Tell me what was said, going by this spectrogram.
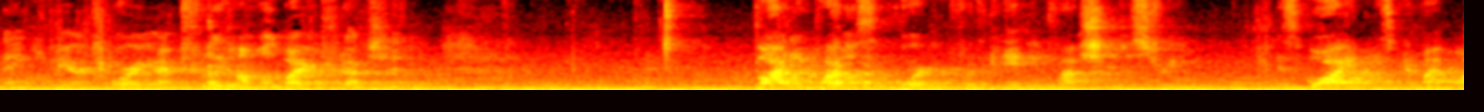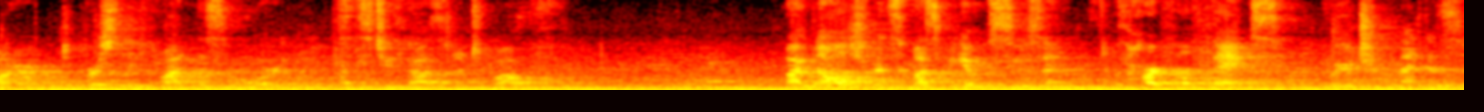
Thank you, Mayor Tory. I'm truly humbled by your introduction. Providing vital support for the Canadian fashion industry is why it has been my honor to personally fund this award since 2012. My acknowledgements must begin with Susan, with heartfelt thanks for your tremendous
